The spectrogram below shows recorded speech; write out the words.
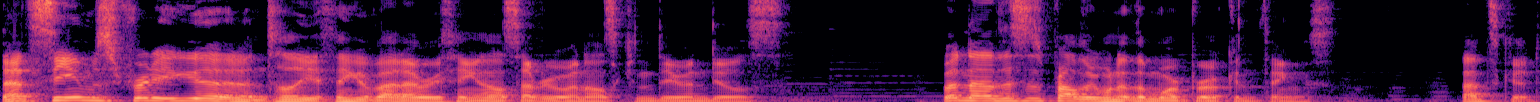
That seems pretty good until you think about everything else everyone else can do in duels. But no, this is probably one of the more broken things. That's good.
